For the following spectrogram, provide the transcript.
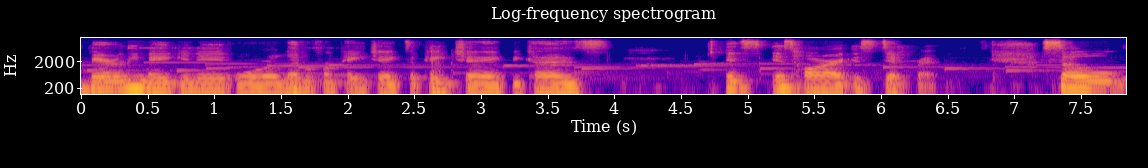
barely making it or living from paycheck to paycheck because it's it's hard, it's different. So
